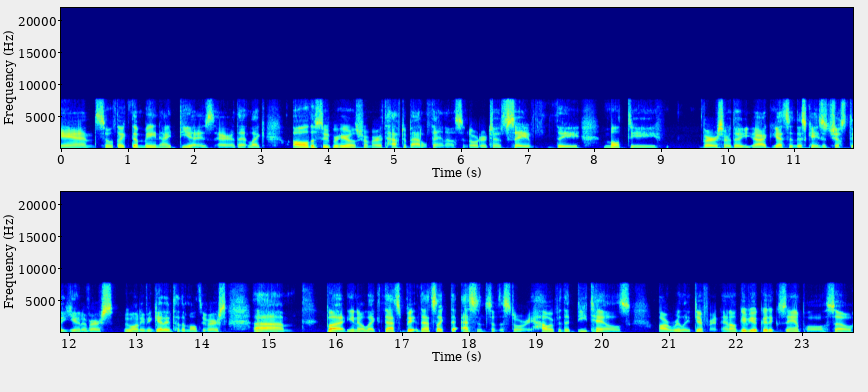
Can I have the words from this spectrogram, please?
and so like the main idea is there that like all the superheroes from Earth have to battle Thanos in order to save the multiverse or the I guess in this case it's just the universe. We won't even get into the multiverse. Um, but you know like that's that's like the essence of the story. However, the details are really different. And I'll give you a good example. So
